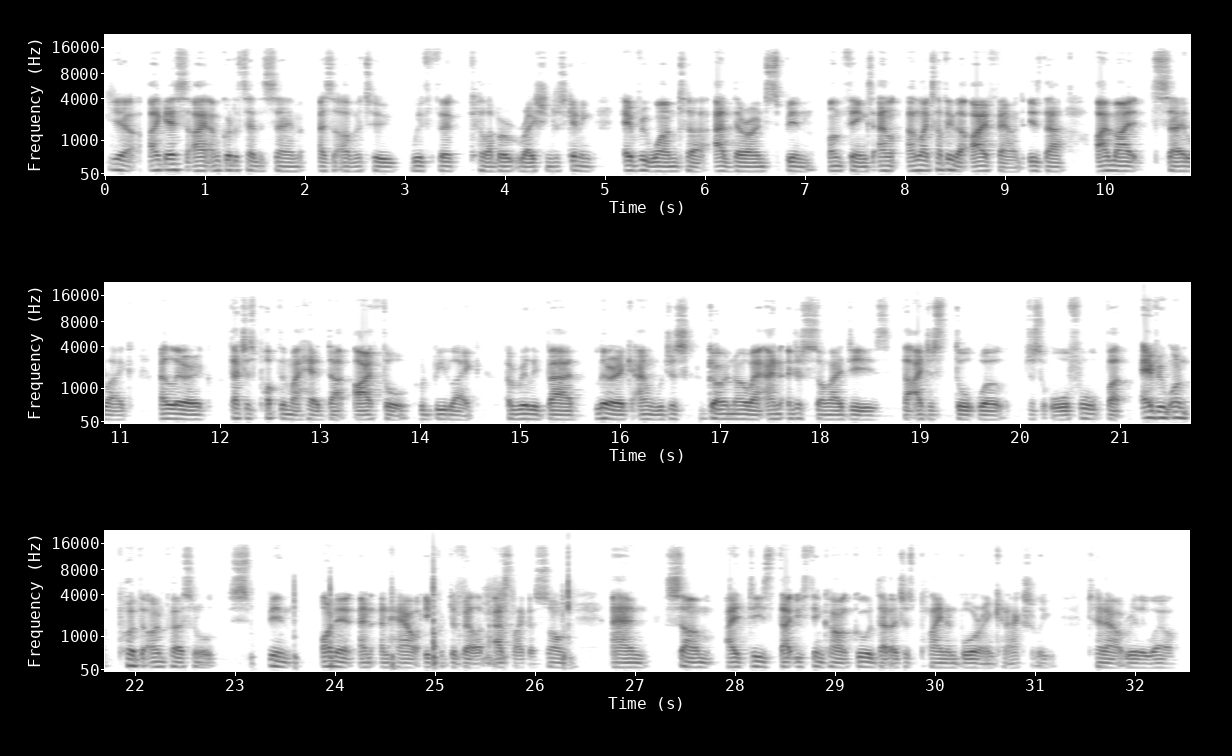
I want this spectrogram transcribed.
Yeah, I guess I, I'm going to say the same as the other two with the collaboration, just getting everyone to add their own spin on things. And, and like something that I found is that I might say like a lyric that just popped in my head that I thought would be like a really bad lyric and would just go nowhere and, and just song ideas that I just thought were just awful. But everyone put their own personal spin on it and, and how it could develop as like a song. And some ideas that you think aren't good that are just plain and boring can actually turn out really well.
